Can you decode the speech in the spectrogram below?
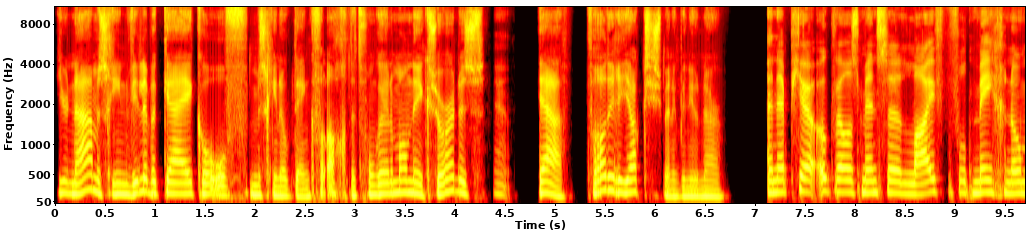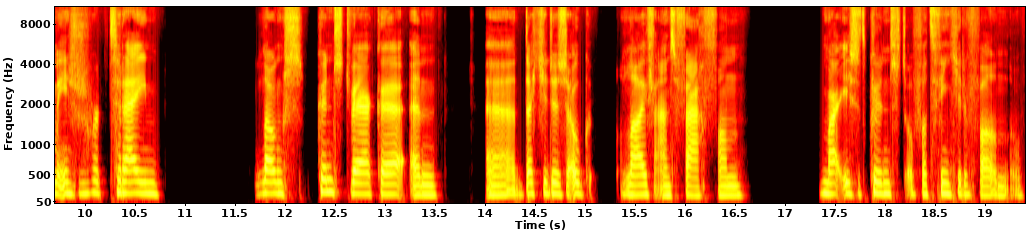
hierna misschien willen bekijken. Of misschien ook denken van, ach, dat vond ik helemaal niks hoor. Dus ja. ja, vooral die reacties ben ik benieuwd naar. En heb je ook wel eens mensen live bijvoorbeeld meegenomen in zo'n soort trein langs kunstwerken? En uh, dat je dus ook live aan ze vraagt van, maar is het kunst of wat vind je ervan? Of...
